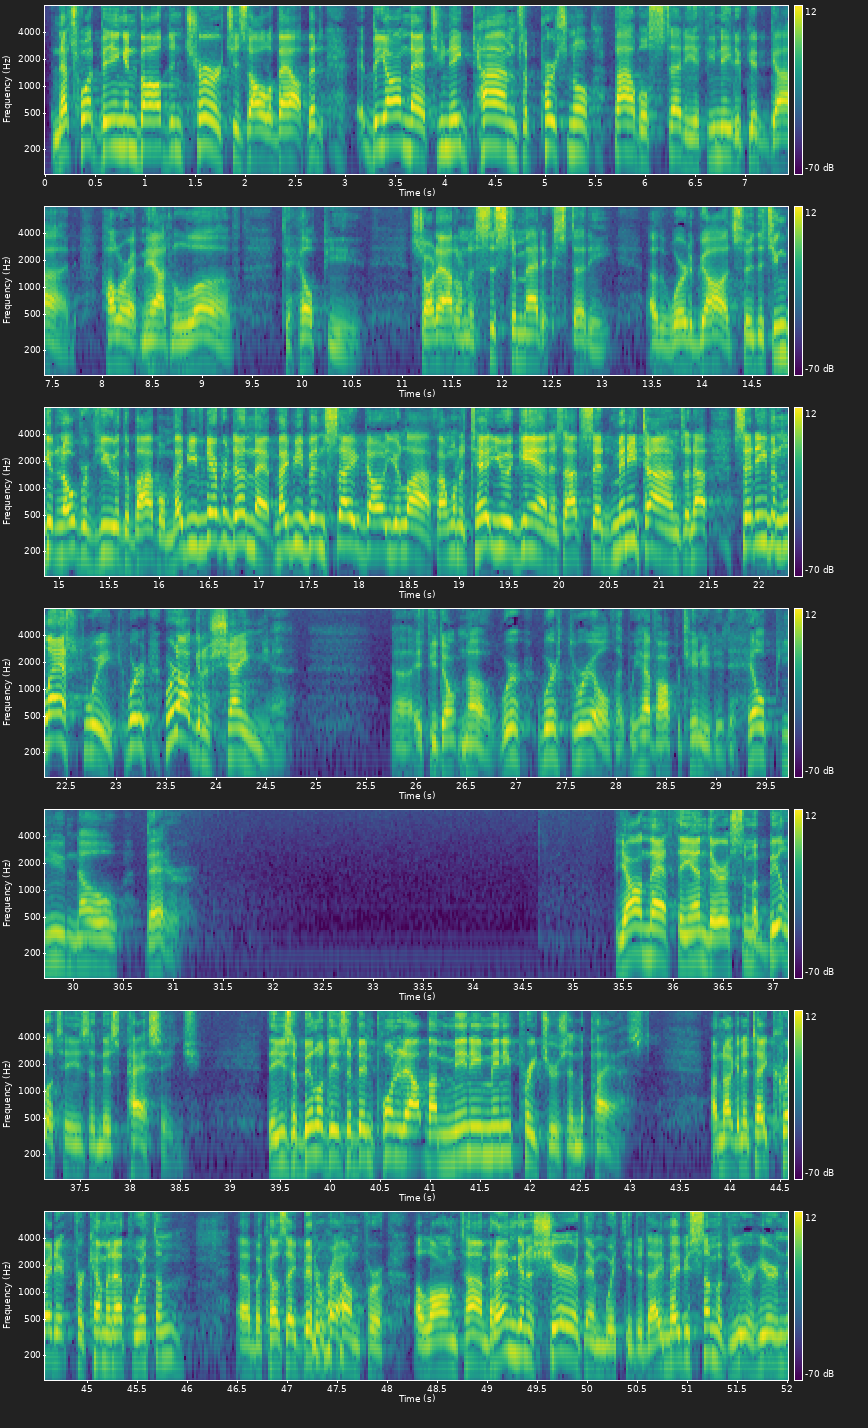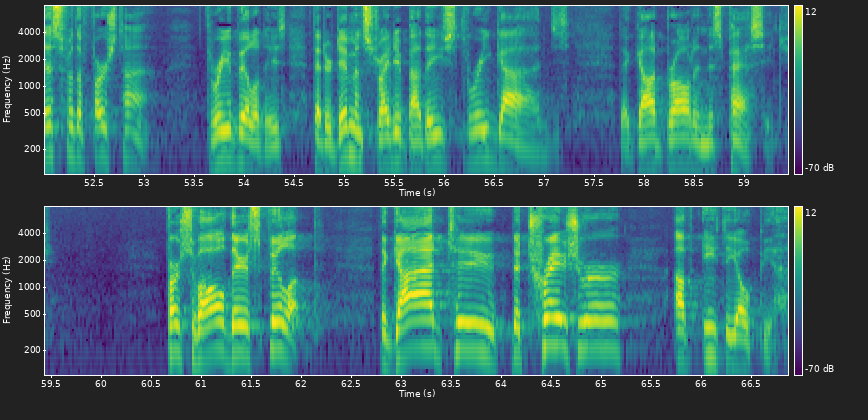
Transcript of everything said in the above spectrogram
And that's what being involved in church is all about. But beyond that, you need times of personal Bible study. If you need a good guide, holler at me. I'd love to help you. Start out on a systematic study of the Word of God so that you can get an overview of the Bible. Maybe you've never done that. Maybe you've been saved all your life. I want to tell you again, as I've said many times, and I've said even last week, we're, we're not going to shame you uh, if you don't know. We're, we're thrilled that we have opportunity to help you know better. Beyond that, then, there are some abilities in this passage. These abilities have been pointed out by many, many preachers in the past. I'm not going to take credit for coming up with them uh, because they've been around for a long time, but I am going to share them with you today. Maybe some of you are hearing this for the first time. Three abilities that are demonstrated by these three guides that God brought in this passage. First of all, there's Philip, the guide to the treasurer of Ethiopia.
